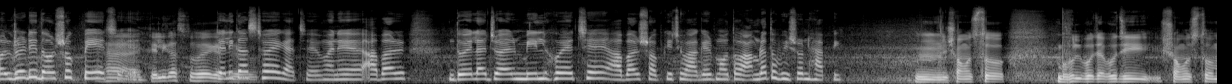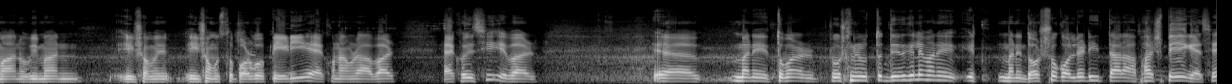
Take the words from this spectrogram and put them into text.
অলরেডি দর্শক পেয়েছে। হ্যাঁ টেলিকাস্ট হয়ে গেছে। টেলিকাস্ট হয়ে গেছে মানে আবার দোয়েলা জয়ের মিল হয়েছে আবার সব কিছু আগের মতো। আমরা তো ভীষণ হ্যাপি হুম সমস্ত ভুল বোঝাবুঝি সমস্ত মান অভিমান এই সময় এই সমস্ত পর্ব পেরিয়ে এখন আমরা আবার এক হয়েছি। এবার মানে তোমার প্রশ্নের উত্তর দিতে গেলে মানে মানে দর্শক অলরেডি তার আভাস পেয়ে গেছে।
